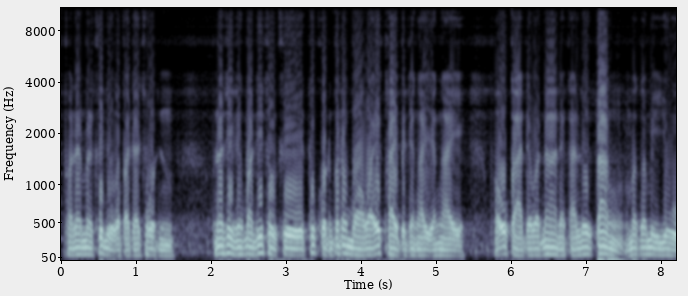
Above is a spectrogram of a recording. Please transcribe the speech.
เพราะฉะนั้นมันขึ้นอยู่กับประชาชนเพราะนั้นสิ่งสำคัญที่สุดคือทุกคนก็ต้องมองว่าเอ๊ะใครเป็นยังไงยังไง เพราะโอกาสในวันหน้าในการเลือกตั้งมันก็มีอยู่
